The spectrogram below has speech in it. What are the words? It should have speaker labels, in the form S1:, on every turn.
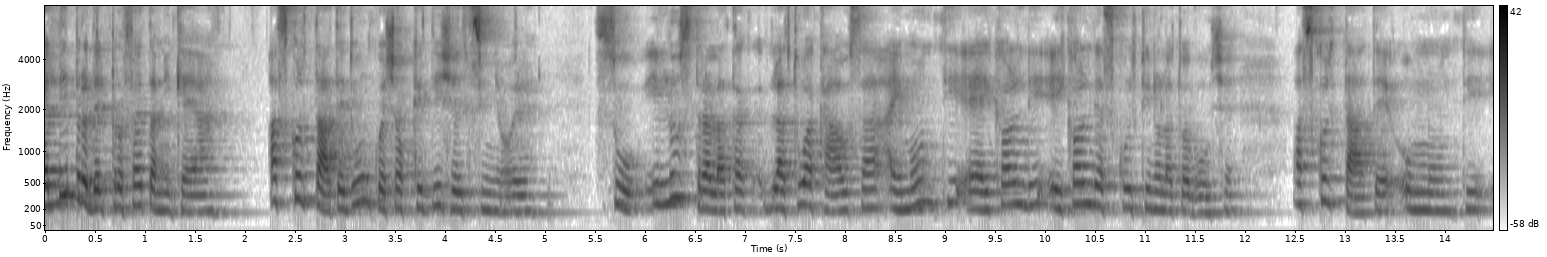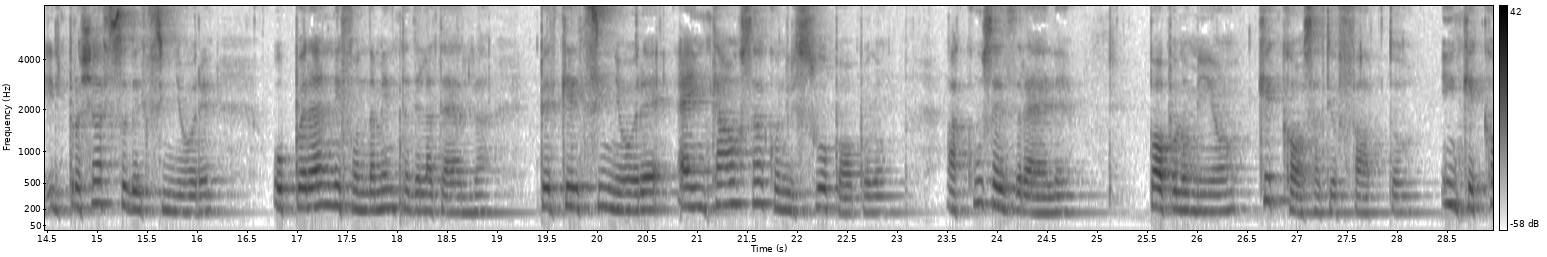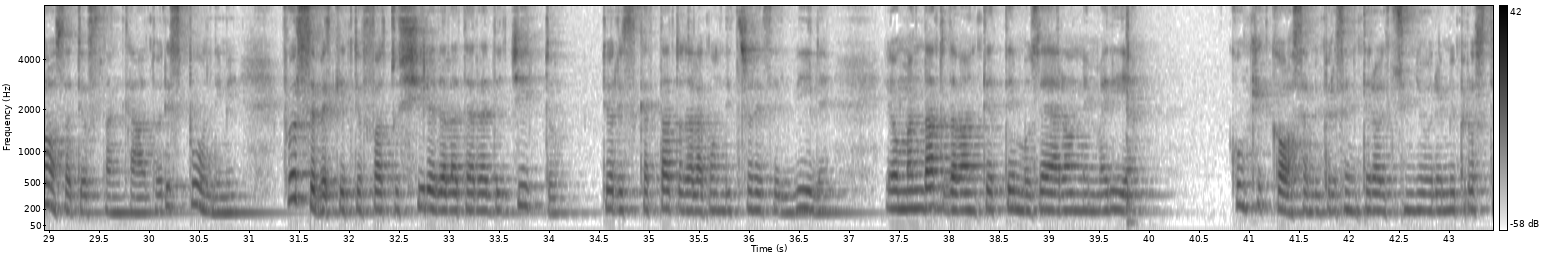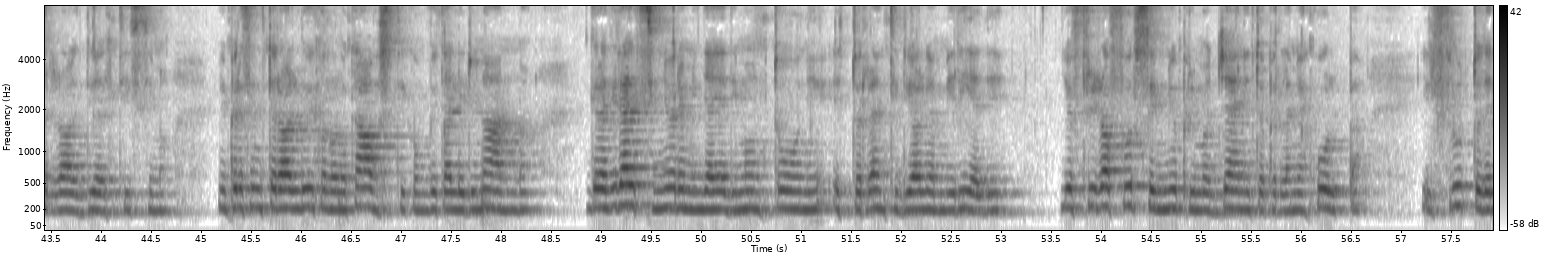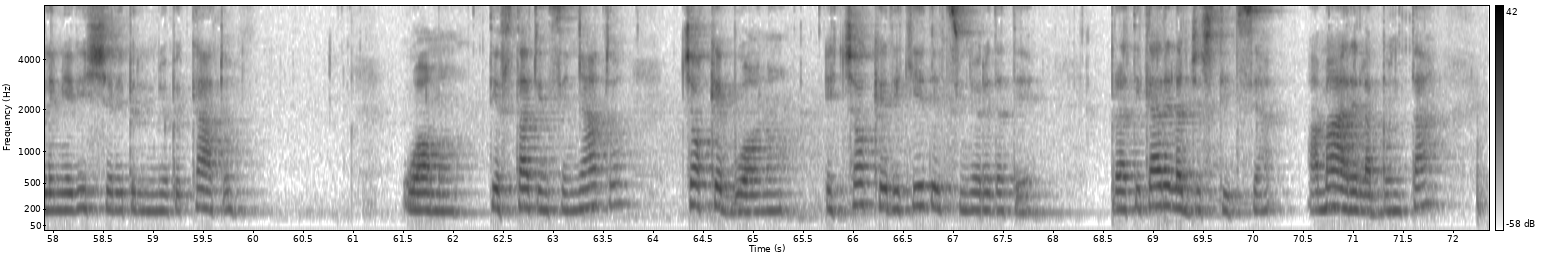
S1: Dal libro del profeta Michea. Ascoltate dunque ciò che dice il Signore. Su, illustra la, ta- la, tua causa ai monti e ai colli e i colli ascoltino la tua voce. Ascoltate, o monti, il processo del Signore, o perenni fondamenta della terra, perché il Signore è in causa con il suo popolo. Accusa Israele. Popolo mio, che cosa ti ho fatto? In che cosa ti ho stancato? Rispondimi. Forse perché ti ho fatto uscire dalla terra d'Egitto, ti ho riscattato dalla condizione servile e ho mandato davanti a te Mosè, Aaron e Maria. Con che cosa mi presenterò al Signore? Mi prostrerò al Dio Altissimo. Mi presenterò a Lui con olocausti, con vitelli di un anno. Gradirà il Signore migliaia di montoni e torrenti di olio a miriadi. Gli offrirò forse il mio primogenito per la mia colpa il frutto delle mie viscere per il mio peccato? Uomo, ti è stato insegnato ciò che è buono e ciò che richiede il Signore da te, praticare la giustizia, amare la bontà,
